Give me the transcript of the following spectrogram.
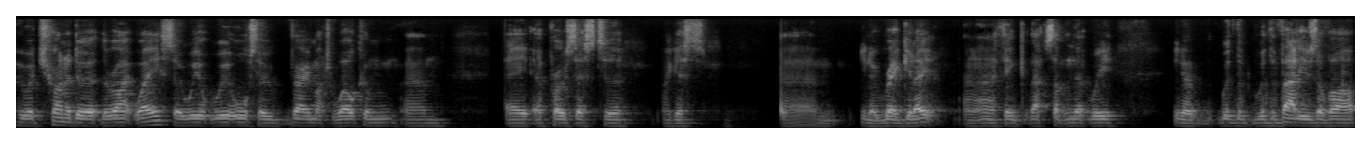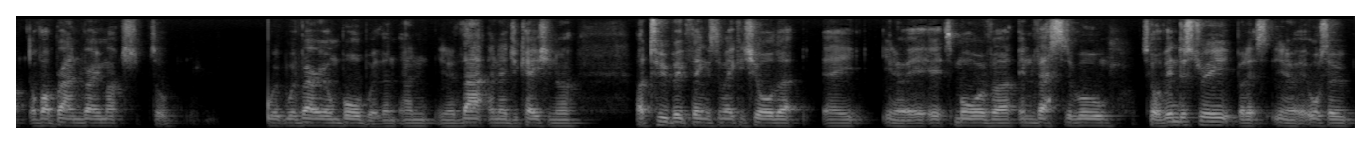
who are trying to do it the right way. So we we also very much welcome um, a, a, process to, I guess, um, you know, regulate. And I think that's something that we, you know, with the with the values of our of our brand very much sort of we're, we're very on board with, and and you know that and education are are two big things to making sure that a you know it, it's more of a investable sort of industry, but it's you know it also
